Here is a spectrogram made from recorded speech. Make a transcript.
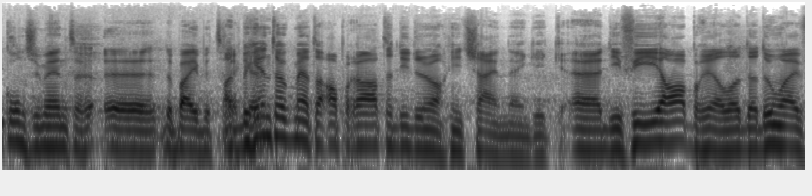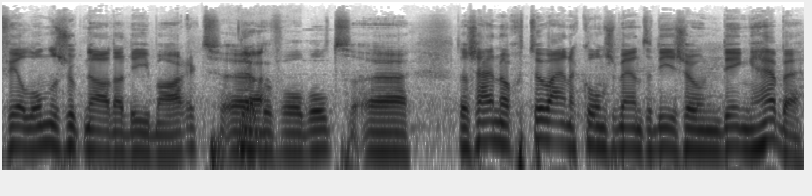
consumenten eh, erbij Maar het betrekken. begint ook met de apparaten die er nog niet zijn, denk ik. Eh, die VR-brillen, daar doen wij veel onderzoek naar, naar die markt bijvoorbeeld. Er zijn nog te weinig consumenten die zo'n ding hebben.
